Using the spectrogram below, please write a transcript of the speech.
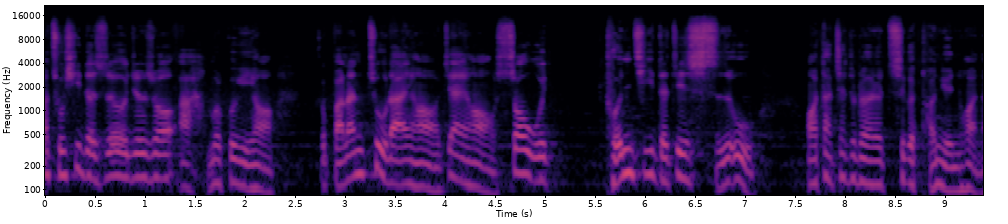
啊除夕的时候就是说啊，我估计哈，把咱出来哈这样哈收为囤积的这些食物。哦，大家都来吃个团圆饭，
